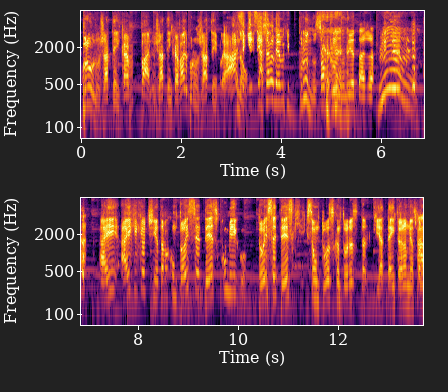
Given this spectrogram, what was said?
Bruno, já tem. Carvalho, já tem. Carvalho, Bruno, já tem. Falei, ah, não. Você, você achava mesmo que Bruno, só Bruno, não ia estar já. Bruno! Aí, aí que que eu tinha? Eu tava com dois CDs comigo. Dois CDs que, que são duas cantoras da- que até então eram minhas Alanis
